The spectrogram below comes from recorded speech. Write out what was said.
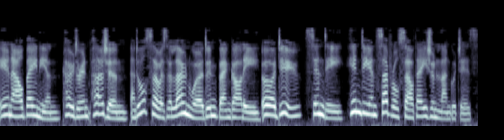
in Albanian, Koda in Persian, and also as a loanword in Bengali, Urdu, Sindhi, Hindi and several South Asian languages.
